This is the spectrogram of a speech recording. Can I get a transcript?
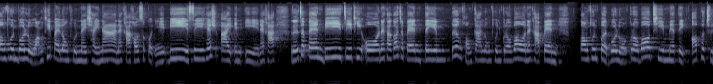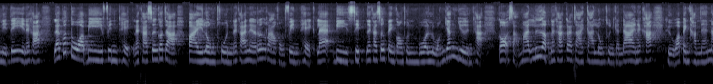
กองทุนบัวหลวงที่ไปลงทุนในไชน่านะคะเขาสะกดอย่างนี้ B C H I N E นะคะหรือจะเป็น B G T O นะคะก็จะเป็นธีมเรื่องของการลงทุน global นะคะเป็น กองทุนเปิดบัวหลวง global thematic opportunity นะคะแล้วก็ตัว B fintech นะคะซึ่งก็จะไปลงทุนนะคะในเรื่องราวของ fintech และ B zip นะคะซึ่งเป็นกองทุนบัวหลวงยั่งยืนค่ะ ก็สามารถเลือกนะคะกระจายการลงทุนกันได้นะคะ ถือว่าเป็นคำแนะน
